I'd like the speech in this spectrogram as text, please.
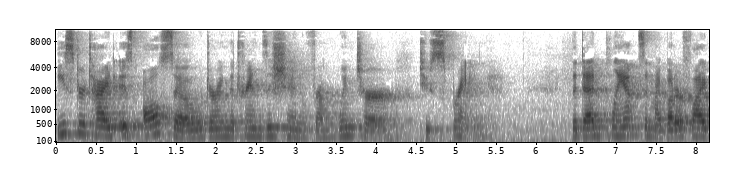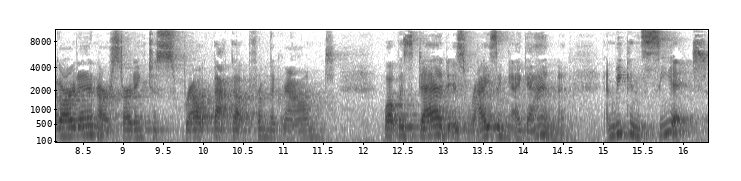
Eastertide is also during the transition from winter to spring. The dead plants in my butterfly garden are starting to sprout back up from the ground. What was dead is rising again, and we can see it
